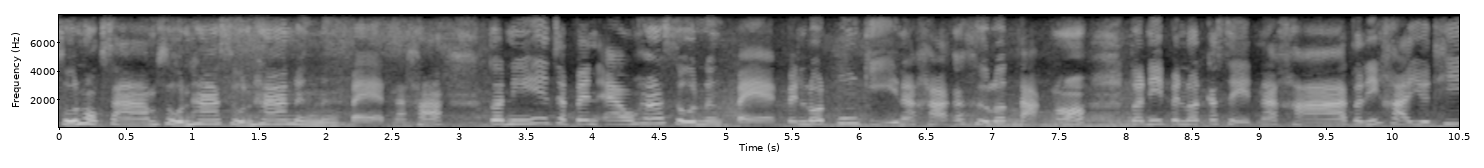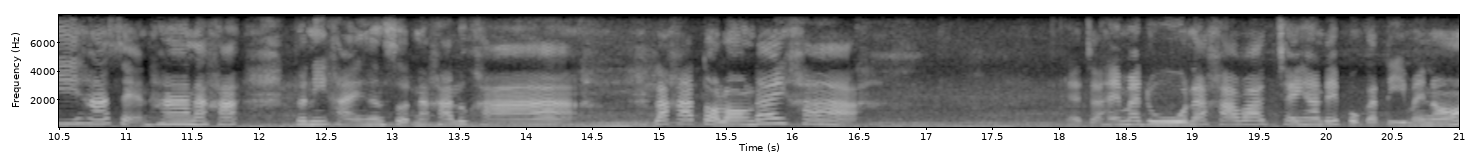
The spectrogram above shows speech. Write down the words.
0630505118 นะคะ ตัวนี้จะเป็น L5018 เป็นรถปุ้งกี่นะคะ ก็คือรถตักเนาะ ตัวนี้เป็นรถเกษตรนะคะ ตัวนี้ขายอยู่ที่ 5,500นะคะ ตัวนี้ขายเงินสดนะคะลูกค้า ราคาต่อรองได้ค่ะเดี๋ยวจะให้มาดูนะคะว่าใช้งานได้ปกติไหมเนาะ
